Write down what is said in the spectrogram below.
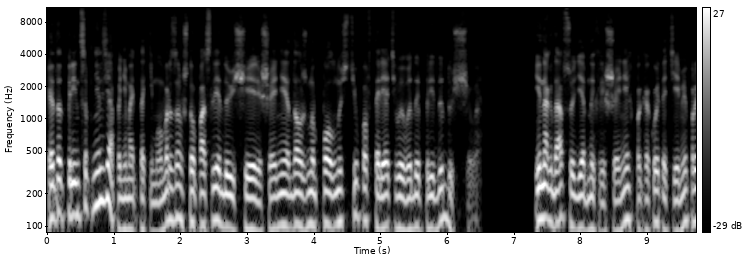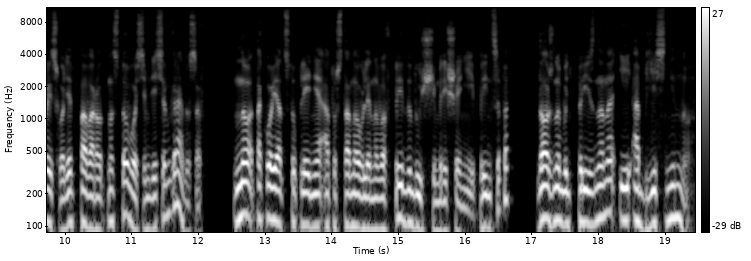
Этот принцип нельзя понимать таким образом, что последующее решение должно полностью повторять выводы предыдущего. Иногда в судебных решениях по какой-то теме происходит поворот на 180 градусов, но такое отступление от установленного в предыдущем решении принципа должно быть признано и объяснено.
